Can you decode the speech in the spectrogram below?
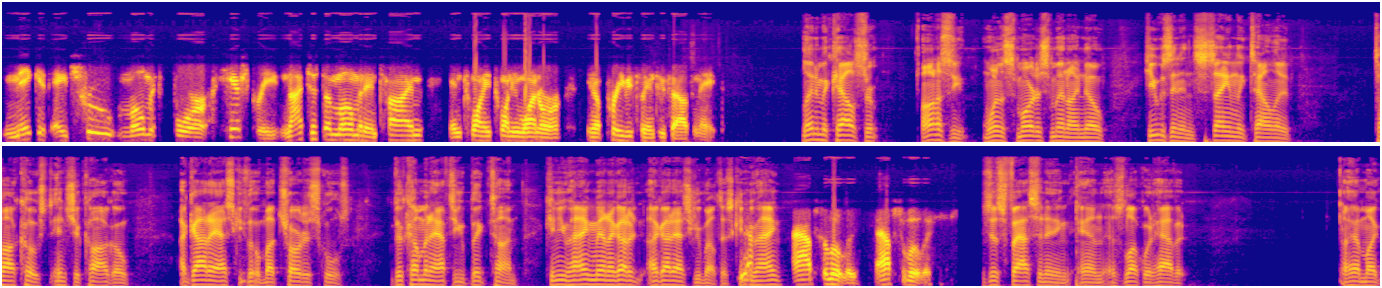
make it a true moment for history, not just a moment in time in 2021 or you know previously in 2008. Lenny McAllister, honestly, one of the smartest men I know. He was an insanely talented talk host in Chicago. I got to ask you though about charter schools. They're coming after you big time. Can you hang, man? I got to I got to ask you about this. Can Yeah. you hang? Absolutely, absolutely. It's just fascinating, and as luck would have it, I have my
